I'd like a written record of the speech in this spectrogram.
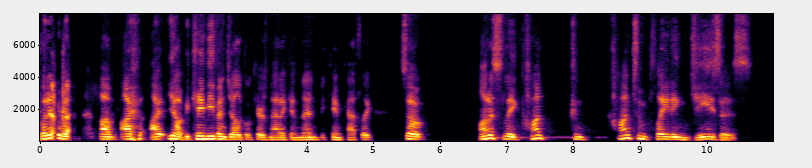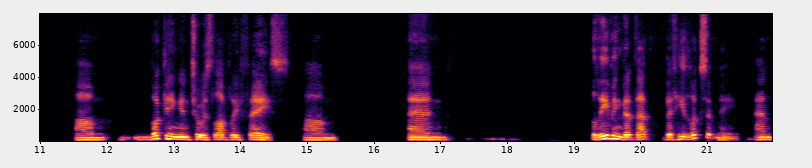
but anyway, um, I, I, you know, became evangelical charismatic and then became Catholic. So honestly, con- con- contemplating Jesus, um, looking into his lovely face, um, and believing that that that he looks at me and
